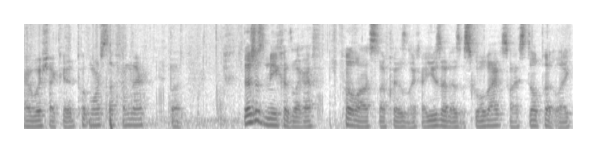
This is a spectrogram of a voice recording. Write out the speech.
I wish I could put more stuff in there, but that's just me because like I put a lot of stuff because like I use that as a school bag, so I still put like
